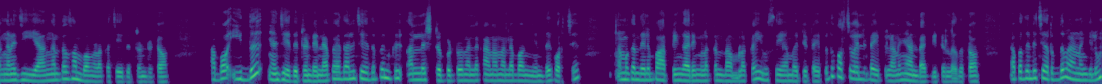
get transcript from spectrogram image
അങ്ങനെ ചെയ്യുക. അങ്ങനത്തെ സംഭവങ്ങളൊക്കെ ചെയ്തിട്ടുണ്ട് കേട്ടോ അപ്പോൾ ഇത് ഞാൻ ചെയ്തിട്ടുണ്ട് അപ്പോൾ ഏതായാലും ചെയ്തപ്പോൾ എനിക്ക് നല്ല ഇഷ്ടപ്പെട്ടു. നല്ല കാണാൻ നല്ല ഭംഗിയുണ്ട്. കുറച്ച് നമുക്ക് എന്തെങ്കിലും പാർട്ടിയും കാര്യങ്ങളൊക്കെ ഉണ്ടാകുമ്പോഴൊക്കെ യൂസ് ചെയ്യാൻ പറ്റിയ ടൈപ്പ് ഇത് കുറച്ച് വലിയ ടൈപ്പിലാണ് ഞാൻ ഉണ്ടാക്കിയിട്ടുള്ളത് കേട്ടോ അപ്പോൾ ഇതിന്റെ ചെറുത് വേണമെങ്കിലും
